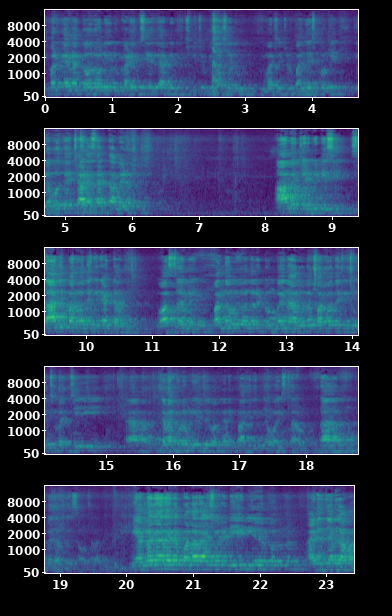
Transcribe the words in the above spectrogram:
ఇప్పటికైనా గౌరవనీయులు కడియం సేర్ గారిని పిచ్చి పిచ్చి విమర్శలు విమర్శించడం బంద్ చేసుకోండి. ఇకపోతే చాలా సరితా మేడం ఆమె జడ్పీటీసీ సారి పర్వతగిరి అంటారు. వాస్తవమే పంతొమ్మిది వందల తొంభై నాలుగులో పర్వతగిరి నుంచి వచ్చి గణపురం నియోజకవర్గానికి ప్రాతినిధ్యం వహిస్తా ఉంటారు. దాదాపు ముప్పై నలభై సంవత్సరాలు. మీ అన్నగారైన పల్లా రాజశేఖరరెడ్డి ఏ నియోజకవర్గంలో ఆయన జరగామా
